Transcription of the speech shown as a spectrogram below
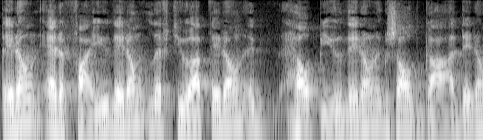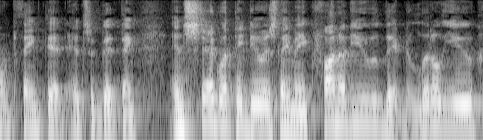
they don't edify you. They don't lift you up. They don't uh, help you. They don't exalt God. They don't think that it's a good thing. Instead, what they do is they make fun of you. They belittle you.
